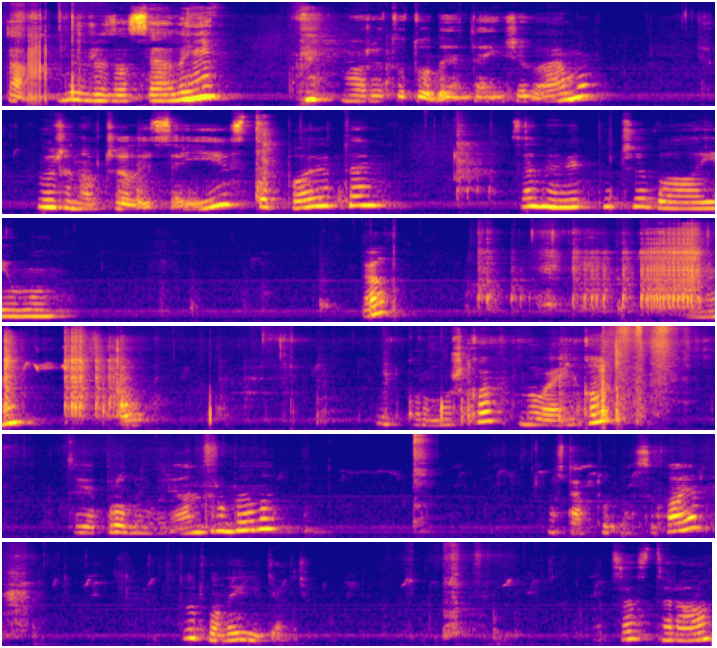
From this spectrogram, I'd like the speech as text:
Так, ми вже заселені. Ми вже тут один день живемо. Ми вже навчилися їсти, пити. Це ми відпочиваємо. Так? Кормушка новенька. Це я пробний варіант зробила. Так тут насипаємо. Тут вони їдять. Це стара,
